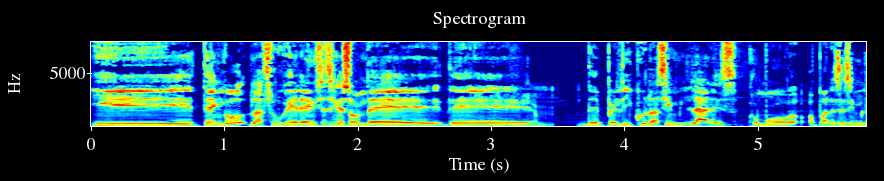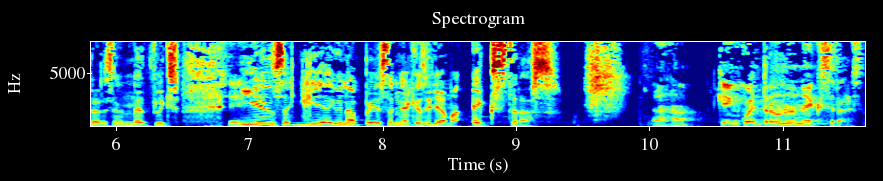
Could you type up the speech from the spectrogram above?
y tengo las sugerencias que son de, de, de películas similares, como aparece similares en Netflix, Sí. y enseguida hay una pestaña que se llama Extras. Ajá. ¿Qué encuentra uno en extras?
